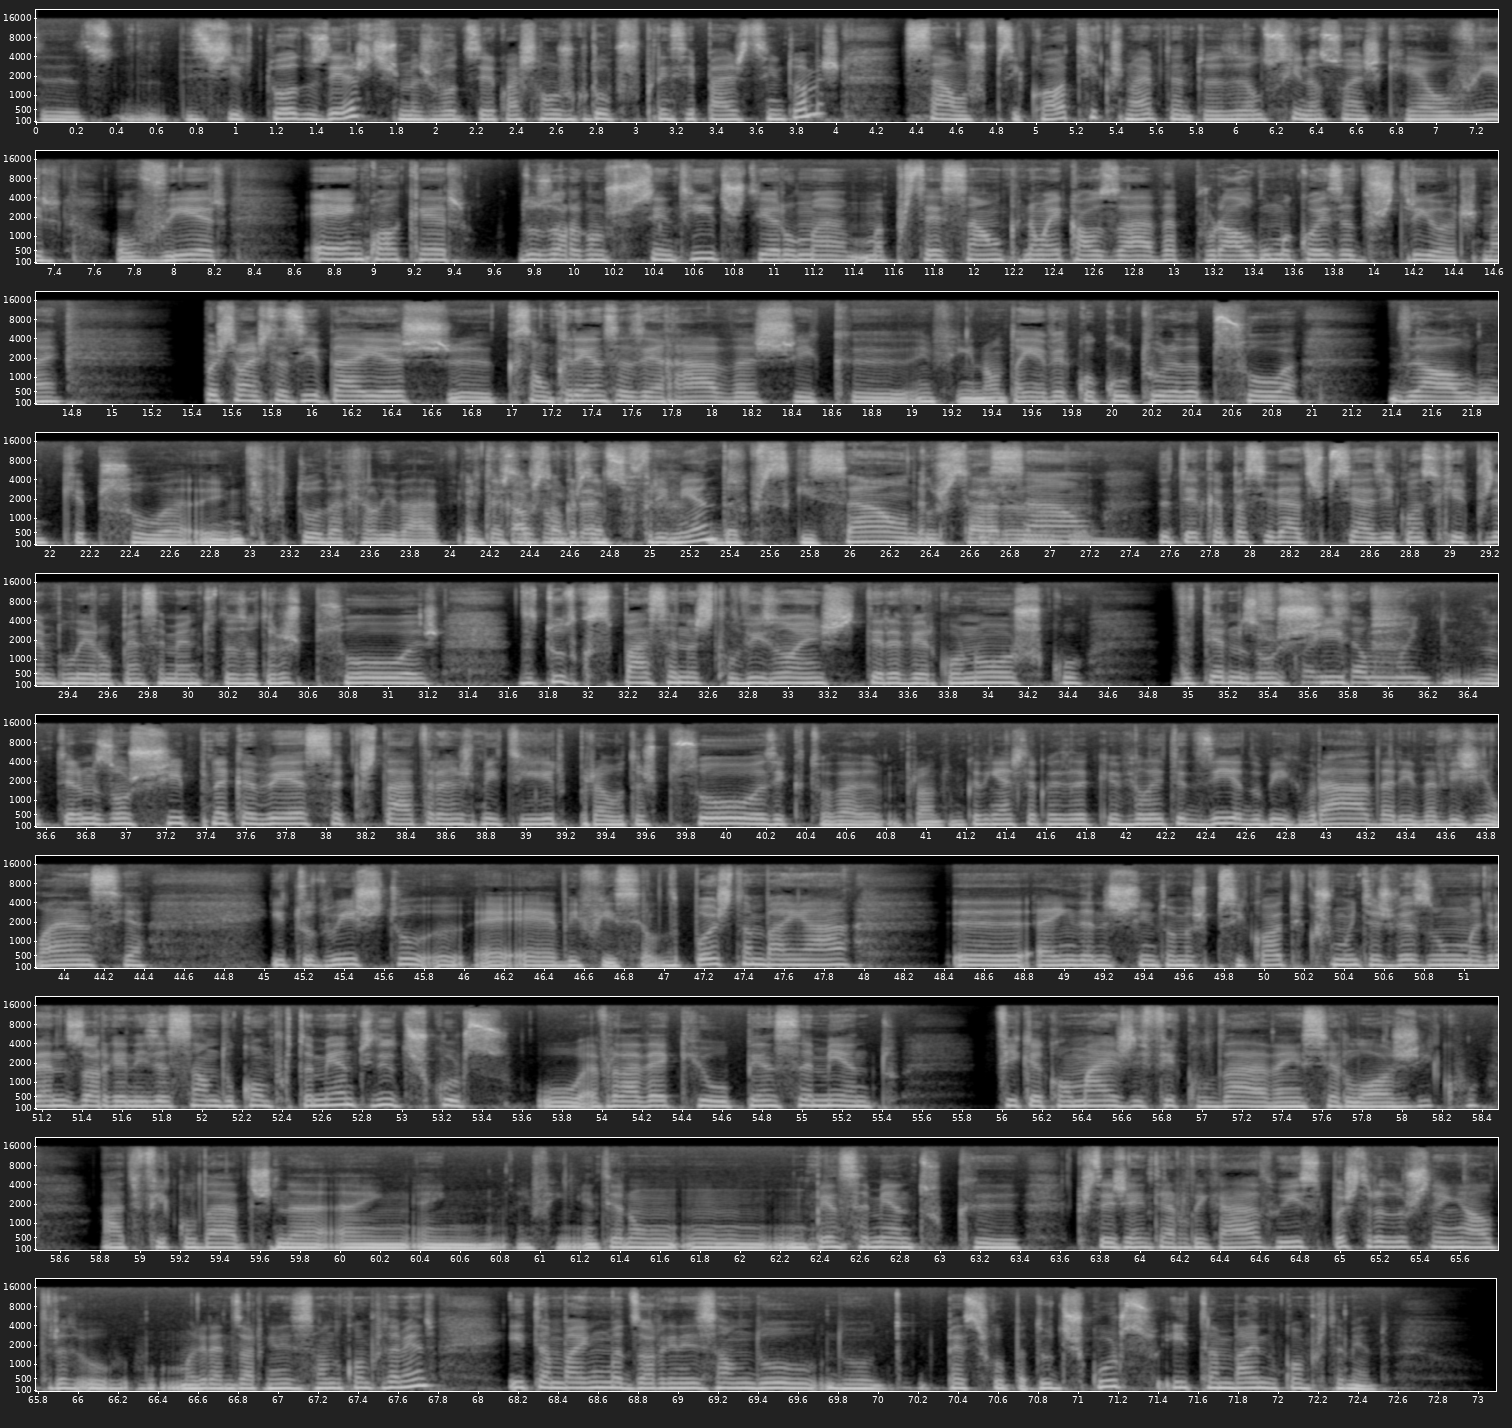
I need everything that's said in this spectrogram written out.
de- de existir todos estes, mas vou dizer quais são os grupos principais de sintomas. São os psicóticos, não é? Portanto, as alucinações que é ouvir ou ver, é em qualquer dos órgãos dos sentidos ter uma, uma percepção que não é causada por alguma coisa do exterior, não é? Depois são estas ideias eh, que são crenças erradas e que, enfim, não têm a ver com a cultura da pessoa, de algo que a pessoa interpretou da realidade e Portanto, que causa um grande exemplo, sofrimento. Da perseguição, da do estar. perseguição, de- de ter capacidades especiais e conseguir, por exemplo, ler o pensamento das outras pessoas, de tudo que se passa nas televisões ter a ver connosco, de termos um Isso chip, aconteceu muito. de termos um chip na cabeça que está a transmitir para outras pessoas e que toda, pronto, um bocadinho esta coisa que a Violeta dizia do Big Brother e da vigilância e tudo isto eh, é, é difícil. Depois também há eh, ainda nestes sintomas psicóticos, muitas vezes uma grande desorganização do comportamento e do discurso. O- a verdade é que o pensamento fica com mais dificuldade em ser lógico, há dificuldades na- em, em, enfim, em ter um, um- um pensamento que, que esteja interligado e isso depois traduz-se em uma grande desorganização do comportamento e também uma desorganização do, do, peço desculpa, do discurso e também do comportamento.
